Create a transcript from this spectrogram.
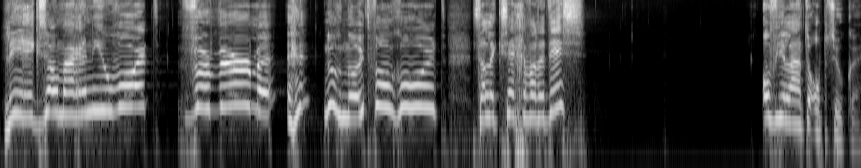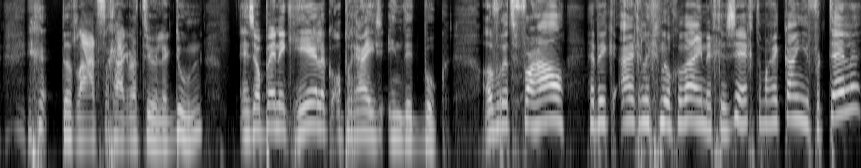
leer ik zomaar een nieuw woord? Verwurmen. Nog nooit van gehoord. Zal ik zeggen wat het is? Of je laten opzoeken. Dat laatste ga ik natuurlijk doen. En zo ben ik heerlijk op reis in dit boek. Over het verhaal heb ik eigenlijk nog weinig gezegd, maar ik kan je vertellen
